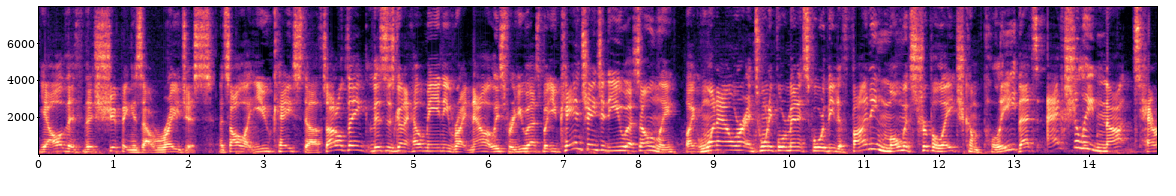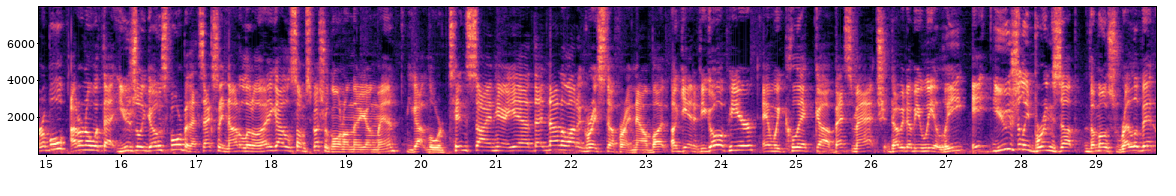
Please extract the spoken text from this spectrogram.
yeah, all this, this shipping is outrageous. It's all like UK stuff. So I don't think this is going to help me any right now, at least for US, but you can change it to US only. Like 1 hour and 24 minutes for the Defining Moments Triple H Complete. That's actually not terrible. I don't know what that usually goes for, but that's actually not a little... You got a little something special going on there, young man. You got Lord Tensai in here. Yeah, that, not a lot of great stuff right now, but again, if you go up here and we click uh, Best Match, WWE Elite, it usually brings up the most relevant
